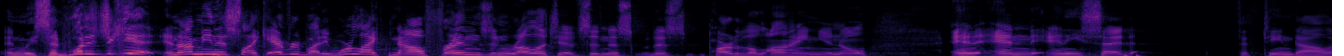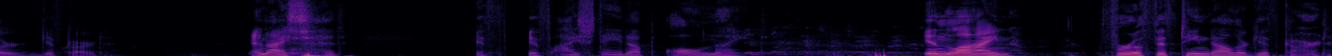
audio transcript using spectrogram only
And we said what did you get? And i mean it's like everybody we're like now friends and relatives in this this part of the line you know? And and and he said $15 gift card. And i said if i stayed up all night in line for a $15 gift card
